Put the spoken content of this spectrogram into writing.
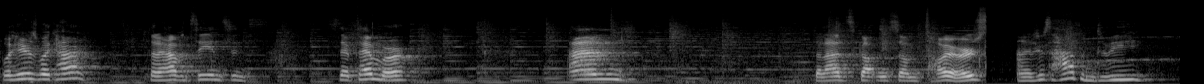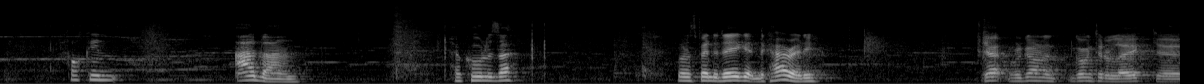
Well, here's my car that I haven't seen since September. And the lads got me some tires. And it just happened to be fucking Advan. How cool is that? We're gonna spend the day getting the car ready. Yeah, we're gonna go into the lake uh,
